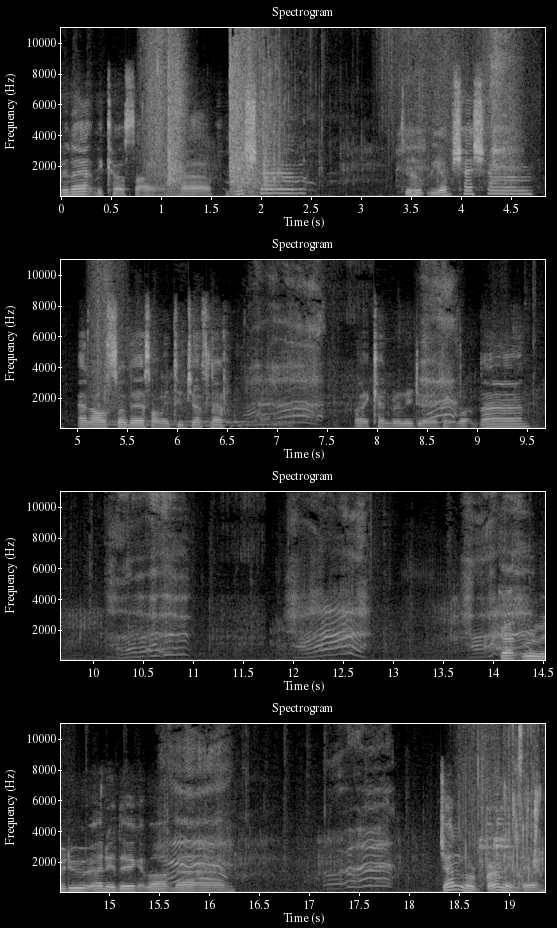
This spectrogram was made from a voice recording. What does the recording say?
do that because I have mission to hook the obsession, and also there's only two chests left. I can't really do anything about that. Can't really do anything about that. General burning, dude.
